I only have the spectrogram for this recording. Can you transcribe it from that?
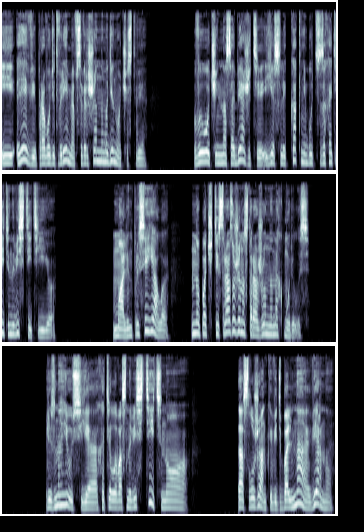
и Эви проводит время в совершенном одиночестве. Вы очень нас обяжете, если как-нибудь захотите навестить ее. Малин просияла — но почти сразу же настороженно нахмурилась. «Признаюсь, я хотела вас навестить, но... Та служанка ведь больна, верно?»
